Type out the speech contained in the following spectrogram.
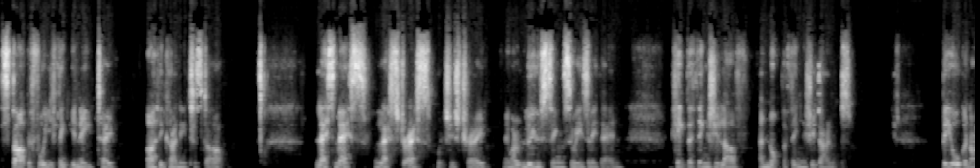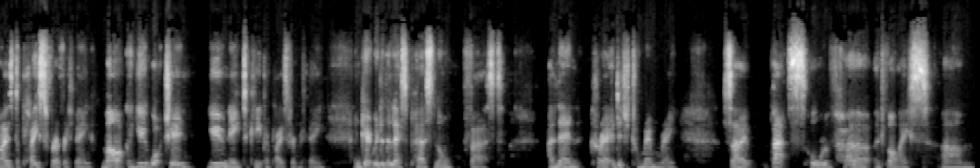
Start before you think you need to. I think I need to start. Less mess, less stress, which is true. You won't lose things so easily then. Keep the things you love and not the things you don't. Be organised, a place for everything. Mark, are you watching? You need to keep a place for everything and get rid of the less personal first and then create a digital memory So that's all of her advice. Um,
